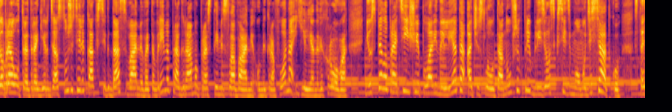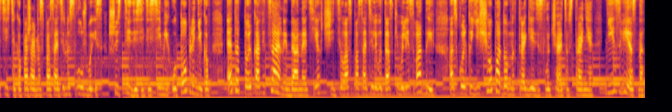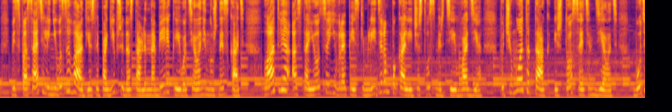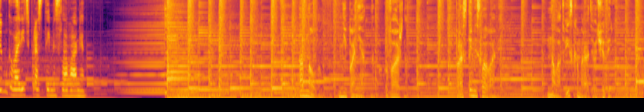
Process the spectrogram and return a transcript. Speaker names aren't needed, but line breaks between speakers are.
Доброе утро, дорогие радиослушатели! Как всегда, с вами в это время программа «Простыми словами». У микрофона Елена Вихрова. Не успела пройти еще и половины лета, а число утонувших приблизилось к седьмому десятку. Статистика пожарно-спасательной службы из 67 утопленников – это только официальные данные о тех, чьи тела спасатели вытаскивали из воды. А сколько еще подобных трагедий случается в стране, неизвестно, ведь спасатели не вызывают, если погибший доставлен на берег и его тело не не нужно искать. Латвия остается европейским лидером по количеству смертей в воде. Почему это так и что с этим делать? Будем говорить простыми словами.
О новом, непонятном, важном. Простыми словами. На Латвийском радио 4
целом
